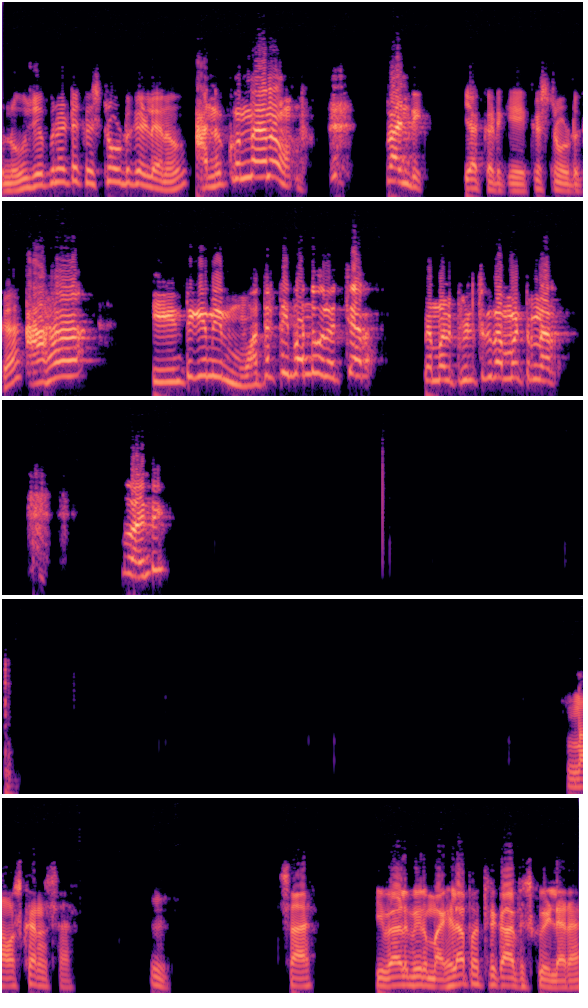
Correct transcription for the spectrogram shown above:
నువ్వు చెప్పినట్టే కృష్ణవుడికి వెళ్ళాను. అనుకున్నాను. రండి. ఎక్కడికి? కృష్ణవుడిగా ఆహా ఈ ఇంటికి మీ మొదటి బంధువులు వచ్చారు. మిమ్మల్ని పిలుచుకురమ్మంటున్నారు. రండి. నమస్కారం సార్. ఉమ్. సార్ ఇవాళ మీరు మహిళా పత్రిక ఆఫీస్కి వెళ్ళారా?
